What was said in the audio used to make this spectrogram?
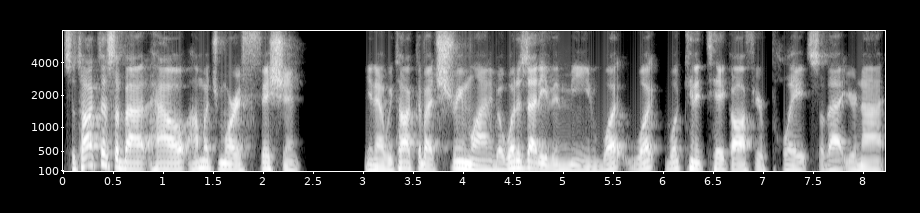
So talk to us about how how much more efficient you know we talked about streamlining but what does that even mean? What what what can it take off your plate so that you're not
